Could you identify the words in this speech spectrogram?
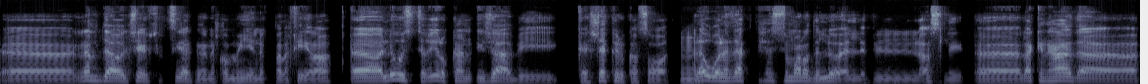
آه نبدأ أول شيء بشخصيات لأنكم هي النقطة الأخيرة. آه لويس تغييره كان إيجابي كشكل وكصوت. مم. الأول هذاك تحسه مره دلوع اللي في الأصلي. آه لكن هذا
